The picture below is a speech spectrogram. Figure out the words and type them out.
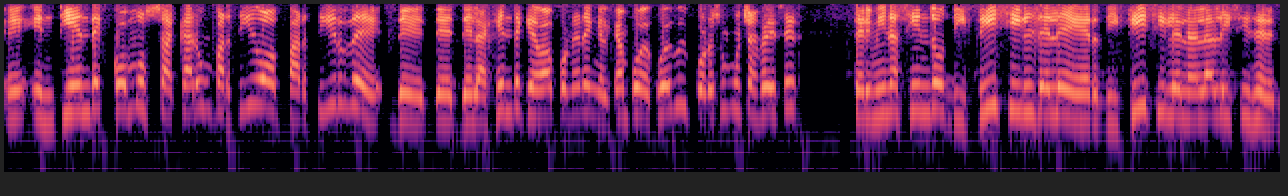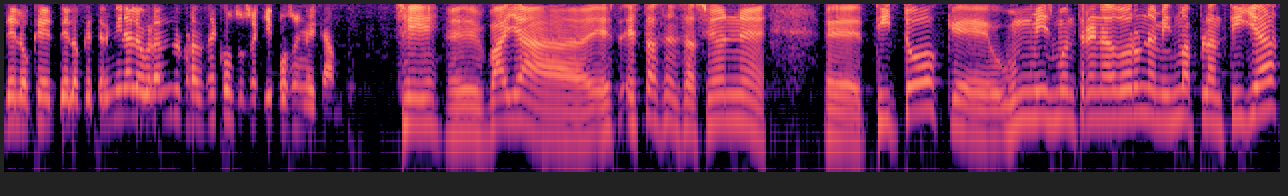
eh, entiende cómo sacar un partido a partir de, de- la gente que va a poner en el campo de juego y por eso muchas veces termina siendo difícil de leer, difícil el análisis de, lo que de lo que termina logrando el francés con sus equipos en el campo. Sí, eh, vaya, es- esta sensación, eh, eh, Tito, que un mismo entrenador, una misma plantilla,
